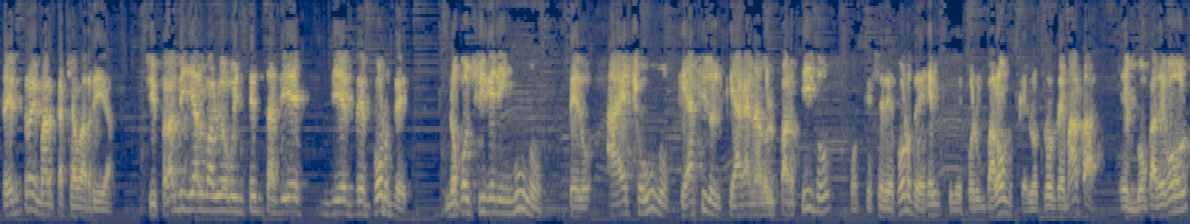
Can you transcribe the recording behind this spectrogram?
centra y marca Chavarría. Si Fran Villalba luego intenta 10 10 desbordes, no consigue ninguno, pero ha hecho uno que ha sido el que ha ganado el partido, porque ese desborde es el que le pone un balón que el otro remata en boca de gol,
